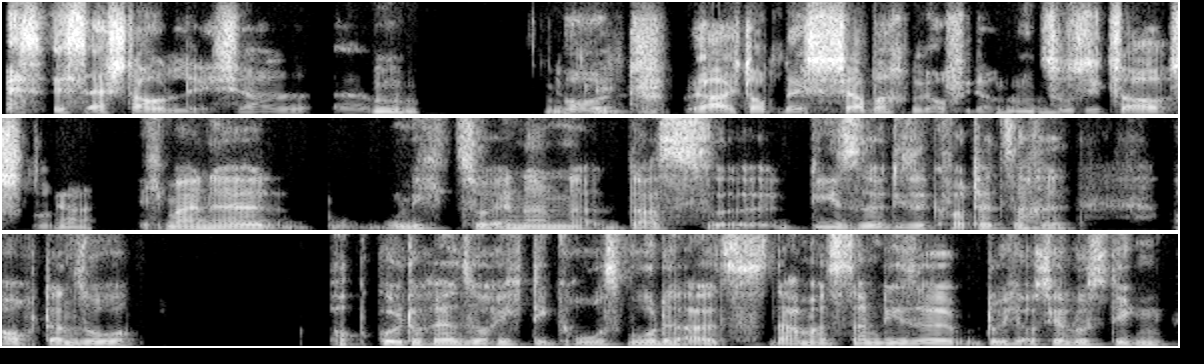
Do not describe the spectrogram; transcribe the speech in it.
Es ist erstaunlich, ja. Ähm, hm. Okay. Und ja, ich glaube, nächstes Jahr machen wir auch wieder. Mhm. So sieht's aus. Ne? Ja, ich meine, mich zu erinnern, dass äh, diese, diese Quartettsache auch dann so popkulturell so richtig groß wurde, als damals dann diese durchaus ja lustigen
